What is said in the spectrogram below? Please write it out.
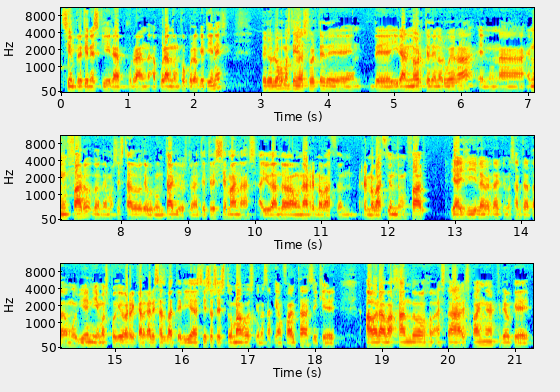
siempre tienes que ir apurando, apurando un poco lo que tienes. Pero luego hemos tenido la suerte de, ir al norte de Noruega en, en un faro donde hemos estado de voluntarios durante tres semanas ayudando a una renovación, renovación de un faro y allí la verdad que nos han tratado muy bien y hemos podido recargar esas baterías y esos estómagos que nos hacían falta. Así que ahora bajando hasta España creo que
